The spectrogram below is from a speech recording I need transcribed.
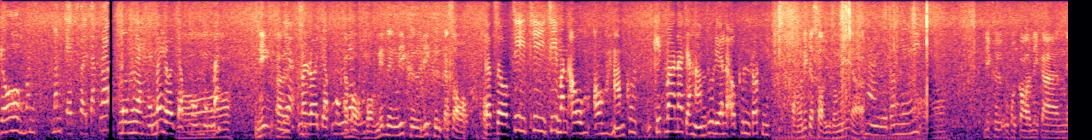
โยมมันมันเก็บใส่ตะกร้ามุมไงเห็นไหมรอยจับมุมเห็นไหมอ๋อนี่เอ่อเนี่ยมันรอยจับมุมอะเนี่ยบอกบอกนิดนึงนี่คือนี่คือกระสอบของกระสอบที่ที่ที่มันเอาเอาหามขึ้นคิดว่าน่าจะหามทุเรียนแล้วเอาขึ้นรถไงของนี่กระสอบอยู่ตรงนี้เหรออ่าอยู่ตรงนี้ อ๋อนี่คืออุปกรณ์ในการใน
